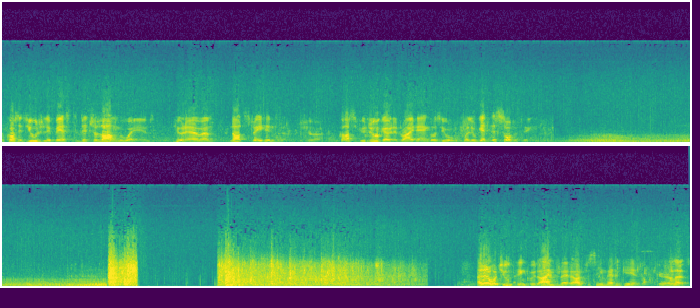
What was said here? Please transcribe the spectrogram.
Of course, it's usually best to ditch along the waves. You know, um, not straight into them. Sure. Of course, if you do go in at right angles, you'll, well, you'll get this sort of thing. I don't know what you think, but I'm flat out for seeing that again. Here, let's.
